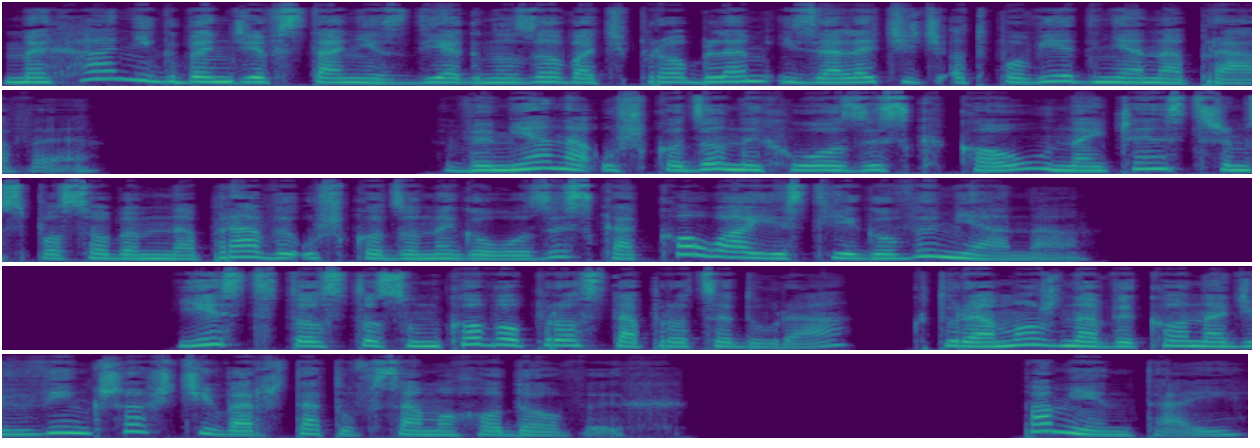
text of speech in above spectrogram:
Mechanik będzie w stanie zdiagnozować problem i zalecić odpowiednia naprawę. Wymiana uszkodzonych łozysk koł najczęstszym sposobem naprawy uszkodzonego łozyska koła jest jego wymiana. Jest to stosunkowo prosta procedura, która można wykonać w większości warsztatów samochodowych. Pamiętaj,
